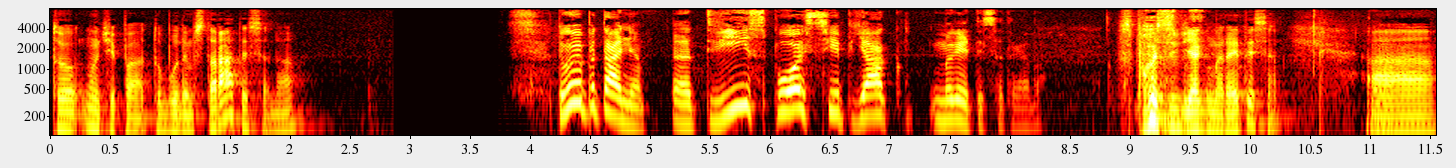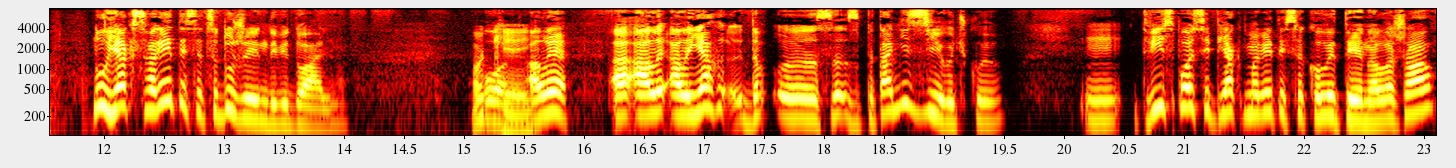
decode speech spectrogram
то, ну, типа, то будемо старатися, да? Друге питання. Е, Твій спосіб, як миритися треба. Спосіб, як миритися. А, Ну, як сваритися, це дуже індивідуально. окей. От, але, але, але я е, з, питання з зірочкою. Твій спосіб, як миритися, коли ти налажав,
